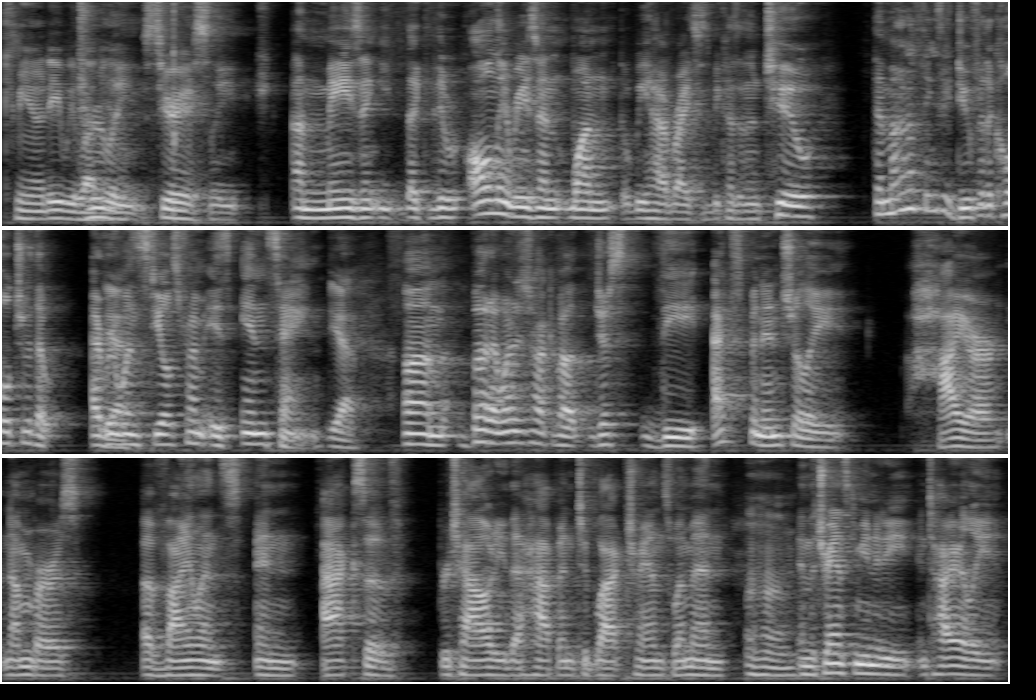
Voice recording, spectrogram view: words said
community. We truly, seriously, amazing. Like the only reason one that we have rights is because of them. Two, the amount of things they do for the culture that everyone Yes. steals from is insane. Yeah. Um, but I wanted to talk about just the exponentially higher numbers of violence and acts of brutality that happen to black trans women Uh-huh. in the trans community entirely,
